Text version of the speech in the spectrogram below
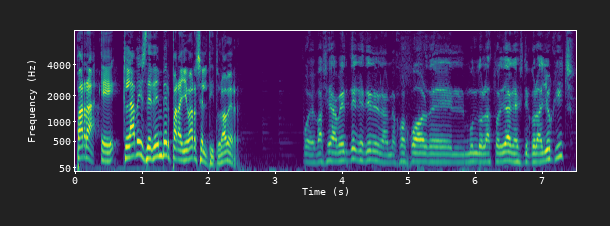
Parra, eh, claves de Denver para llevarse el título, a ver. Pues básicamente que tienen al mejor jugador del mundo en la actualidad, que es Nikola Jokic,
